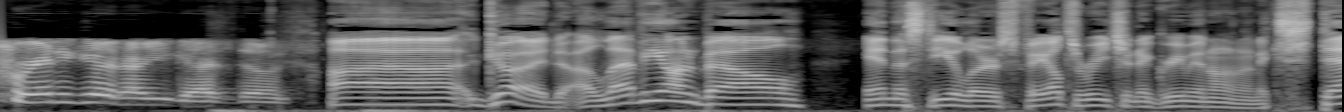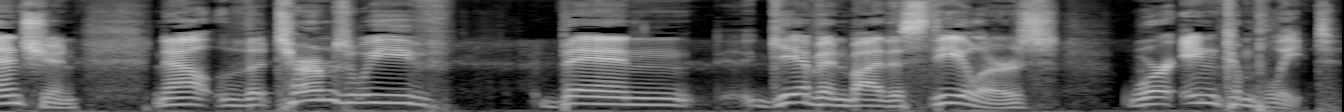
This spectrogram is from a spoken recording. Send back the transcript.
Pretty good. How are you guys doing? Uh, good. Uh, Le'Veon Bell and the Steelers failed to reach an agreement on an extension. Now, the terms we've been given by the Steelers were incomplete.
